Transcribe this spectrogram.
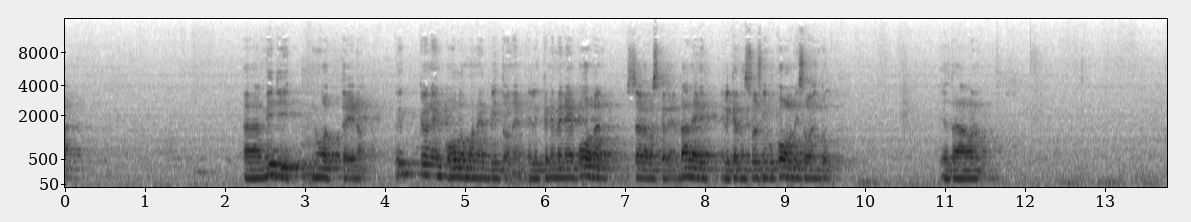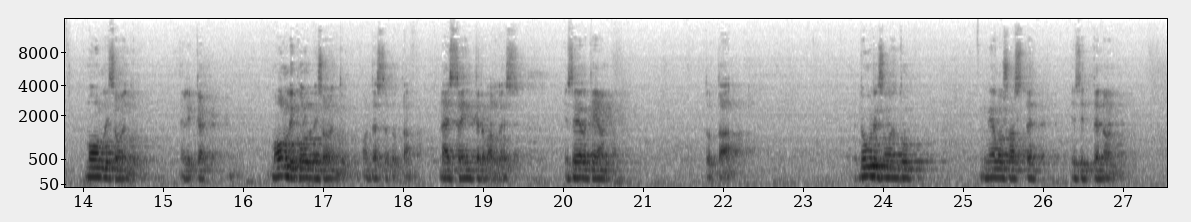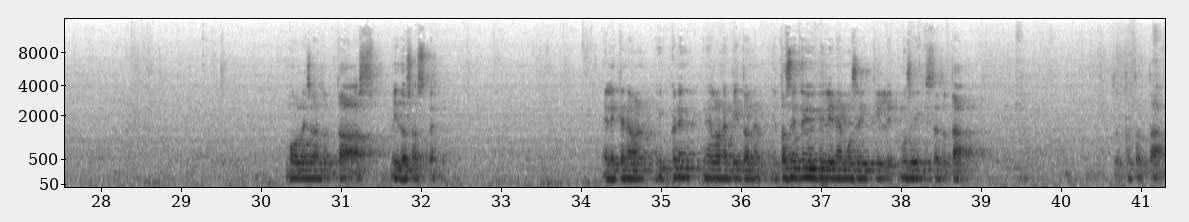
MIDI-nuotteina ykkönen, kolmonen, vitonen. Eli ne menee puolen säilävaskeleen välein. Eli tässä olisi niin kolmisointu. Ja tämä on mollisointu. Eli mollikolmisointu on tässä tota, näissä intervalleissa. Ja sen jälkeen on tota, duurisointu, nelosaste ja sitten on mollisointu taas vitosaste. Eli ne on ykkönen, nelonen, vitonen. Ja tosi tyypillinen musiikki, musiikissa tota, tota, tota,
